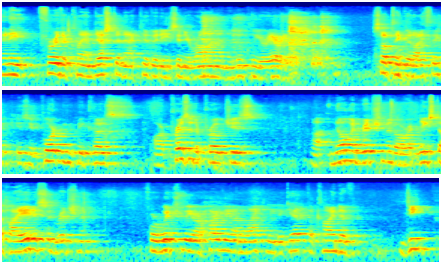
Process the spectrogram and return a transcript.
any further clandestine activities in Iran in the nuclear area. Something that I think is important because our present approach is uh, no enrichment or at least a hiatus enrichment for which we are highly unlikely to get the kind of deep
